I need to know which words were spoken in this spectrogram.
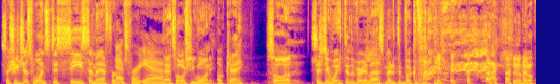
So she just wants to see some effort. Effort, yeah. That's all she wanted. Okay. So uh, Says you wait to the very last minute to book a flight. Shut up.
